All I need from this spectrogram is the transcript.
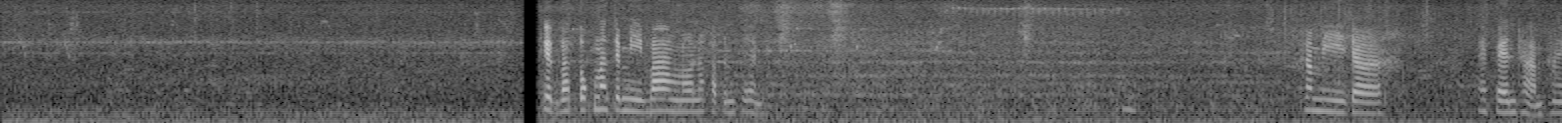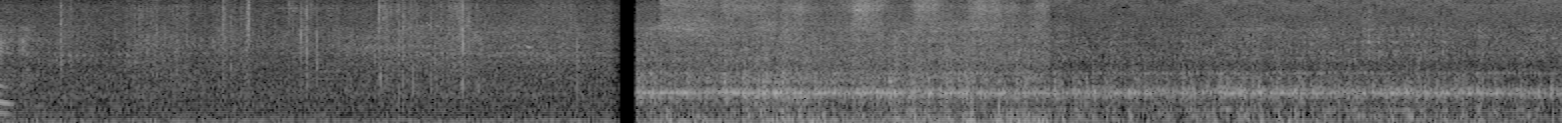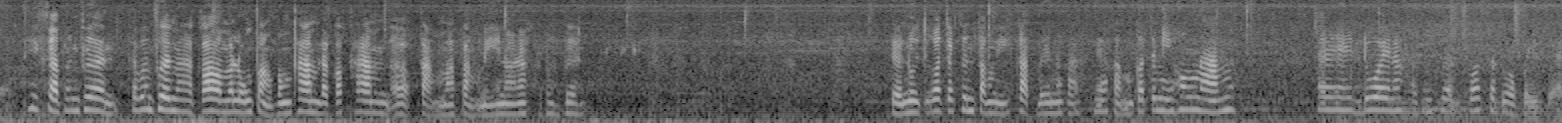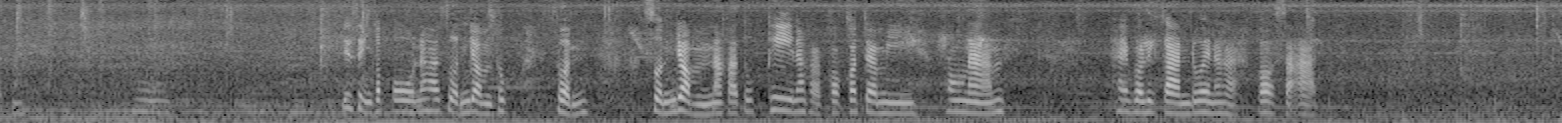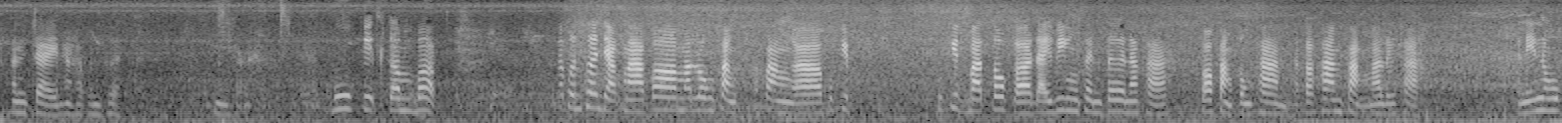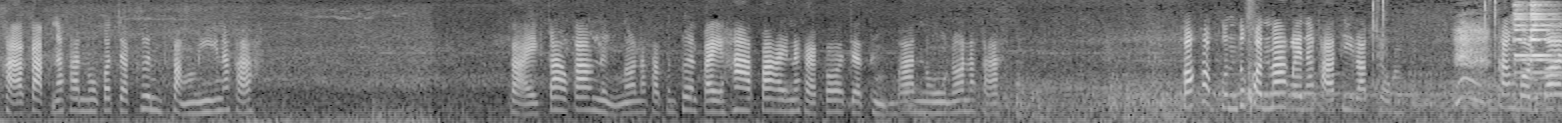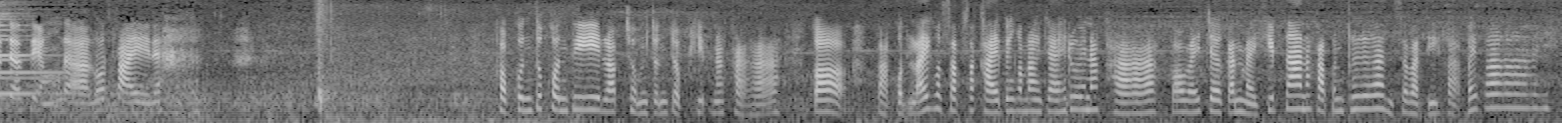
เกล็ดบาตกน่าจะมีบ้างเนาะนะคะเพื่อนๆถ้ามีจะให้แฟนถามให้ ที่ ค่ะเพื่อนๆ ถ้าเพื่อนๆมาก็มาลงฝั่งตรงข้ามแล้วก็ข้ามฝั่งมาฝั่งนี้เนาะนะคะเพื่อนๆ เดี๋ยวหนูก็จะขึ้นฝั่งนี้กลับเลยนะคะ เนี่ยค่ะ มันก็จะมีห้องน้ำให้ด้วยนะคะเพื่อนๆ ก็สะดวกไปอีกแบบนึงที่สิงคโปร์นะคะสวนหย่อมทุกสวนสวนหย่อมนะคะ ทุกที่นะคะ ก็ก็จะมีห้องน้ำให้บริการด้วยนะคะ ก็สะอาด มั่นใจนะคะเพื่อนๆนี่ค่ะบูกิตกัมบักถ้าเพื่อนๆอยากมาก็มาลงฝั่งฝั่งบุกิตบุกิตบาโตกไดวิ่งเซ็นเตอร์นะคะ ก็ฝั่งตรงข้ามแล้วก็ข้ามฝั่งมาเลยค่ะ อันนี้นูขากลับนะคะ นูก็จะขึ้นฝั่งนี้นะคะ สาย 991 เนาะนะคะ เพื่อนๆไป 5 ป้ายนะคะ ก็จะถึงบ้านนูเนาะนะคะ ก็ขอบคุณทุกคนมากเลยนะคะ ที่รับชม ข้างบนก็จะเสียงรถไฟนะขอบคุณทุกคนที่รับชมจนจบคลิปนะคะ ก็ฝากกดไลค์กด Subscribe เป็นกำลังใจให้ด้วยนะคะ ก็ไว้เจอกันใหม่คลิปหน้านะคะเพื่อนๆ สวัสดีค่ะ บ๊ายบาย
